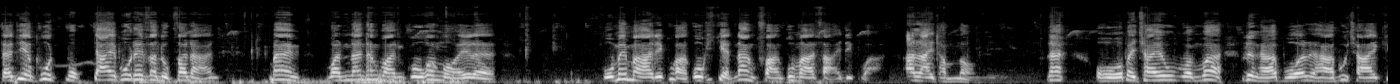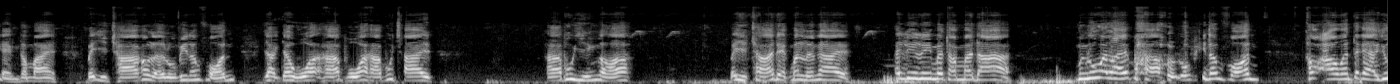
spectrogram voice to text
แต่ที่จะพูดปลุกใจพูดให้สนุกสนาน แม่งวันนั้นทั้งวันกูก็หงอยเลย กูไม่มาดีกว่า กูขี้เกียจนั่งฟังกูมาสายดีกว่า อะไรทำนองนี้นะโอ้โหไปใช้คำว่าเรื่องหาผัวหรือหาผู้ชายเก่งทำไม ไปอิจฉาเขาเหรอหลวงพี่น้ำฝน อยากจะหัวหาผัวหาผู้ชาย หาผู้หญิงเหรอ ไปอิจฉาเด็กมันหรือไงไอ้เรื่องนี้ไม่ธรรมดา มึงรู้อะไรเปล่าหลวงพี่น้ำฝนเขาเอากันตั้งแต่อายุ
